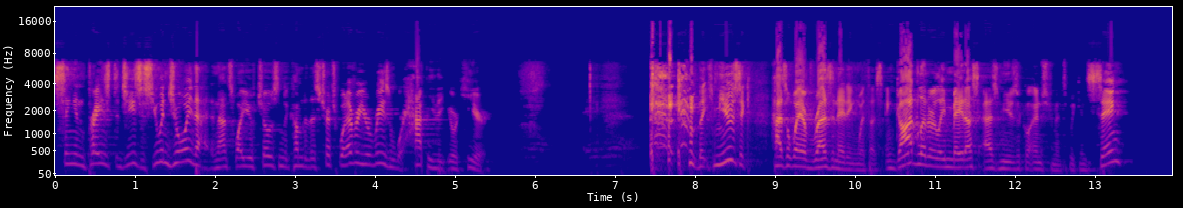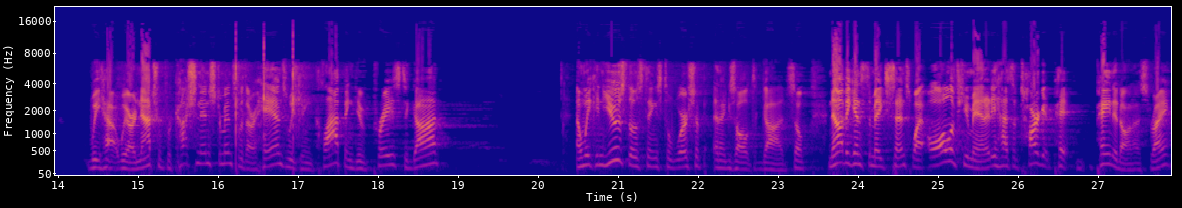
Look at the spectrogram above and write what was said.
singing praise to Jesus. You enjoy that, and that's why you've chosen to come to this church. Whatever your reason, we're happy that you're here. but music has a way of resonating with us, and God literally made us as musical instruments. We can sing, we, have, we are natural percussion instruments with our hands. We can clap and give praise to God. And we can use those things to worship and exalt God. So now it begins to make sense why all of humanity has a target pa- painted on us, right?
